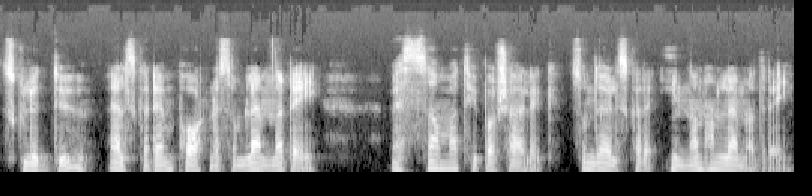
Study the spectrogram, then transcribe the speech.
Skulle du älska den partner som lämnar dig med samma typ av kärlek som du älskade innan han lämnade dig?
